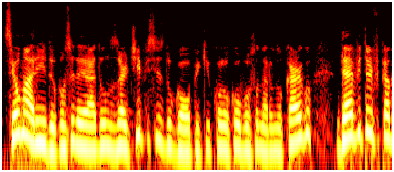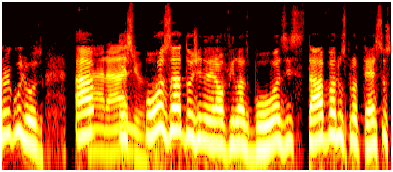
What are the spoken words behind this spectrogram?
Seu marido, considerado um dos artífices do golpe que colocou o Bolsonaro no cargo, deve ter ficado orgulhoso. A Caralho. esposa do general Vilas Boas estava nos protestos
